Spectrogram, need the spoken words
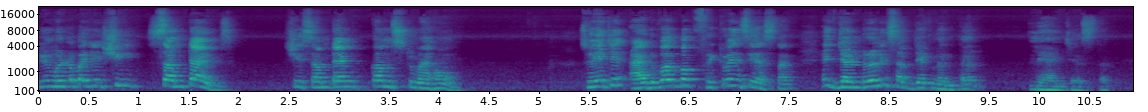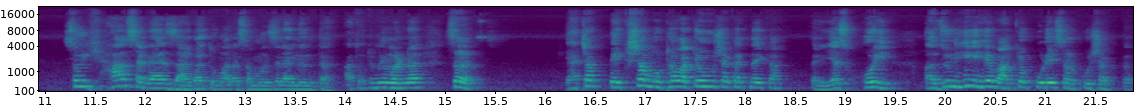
तुम्ही म्हटलं पाहिजे she sometimes she sometime comes to my home so हे जे ॲडवर्ब ऑफ फ्रिक्वेन्सी असतात हे जनरली सब्जेक्ट नंतर लिहायचे असतात. सो ह्या सगळ्या जागा तुम्हाला समजल्यानंतर आता तुम्ही म्हणणार सर ह्याच्यापेक्षा मोठं वाक्य होऊ शकत नाही का? तर यस होईल. अजूनही हे वाक्य पुढे सरकू शकतं.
